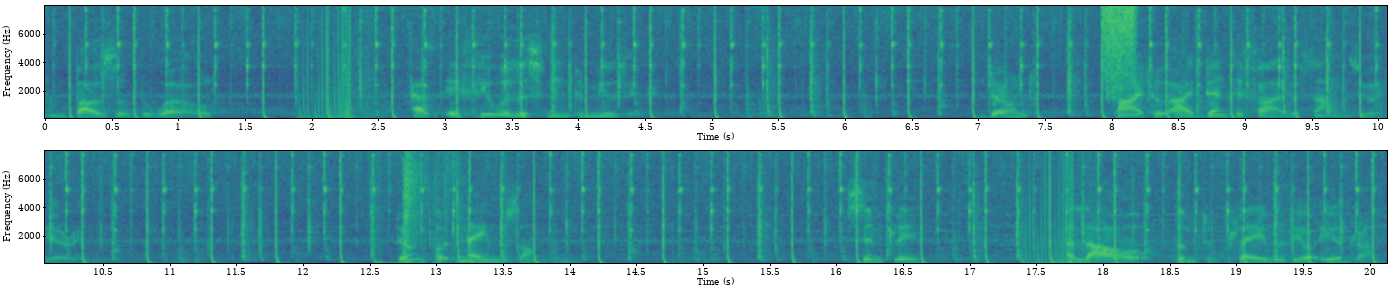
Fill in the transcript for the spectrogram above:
and buzz of the world as if you were listening to music. Don't try to identify the sounds you're hearing. Don't put names on them. Simply allow them to play with your eardrums.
